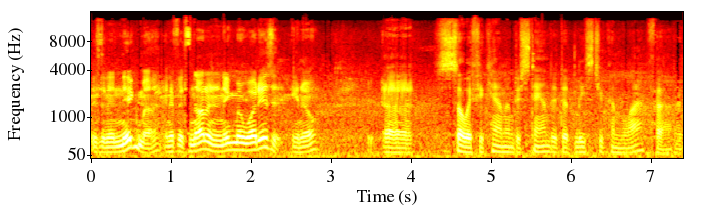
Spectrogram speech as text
is an enigma, and if it's not an enigma, what is it? You know. Uh, So if you can't understand it, at least you can laugh at it.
